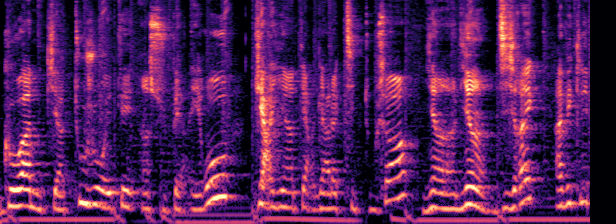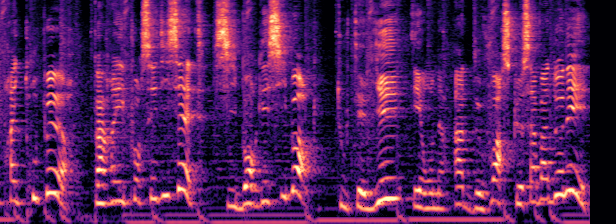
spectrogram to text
Gohan qui a toujours été un super héros, guerrier intergalactique, tout ça, il y a un lien direct avec les Pride Troopers. Pareil pour C17, Cyborg et Cyborg, tout est lié et on a hâte de voir ce que ça va donner.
